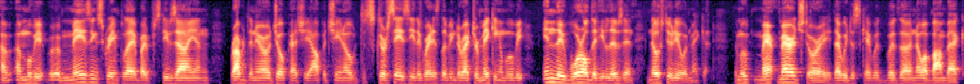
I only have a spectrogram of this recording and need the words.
A, a movie, amazing screenplay by Steve Zaillian, Robert De Niro, Joe Pesci, Al Pacino, Scorsese, the greatest living director, making a movie in the world that he lives in. No studio would make it. The mo- Mar- Marriage Story that we just came with with uh, Noah Baumbach,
